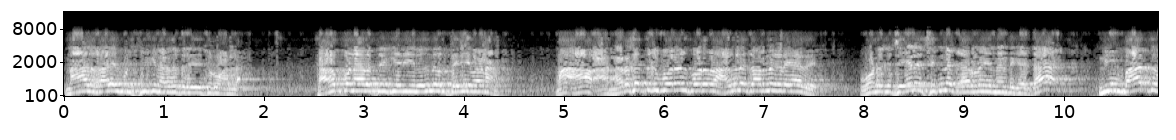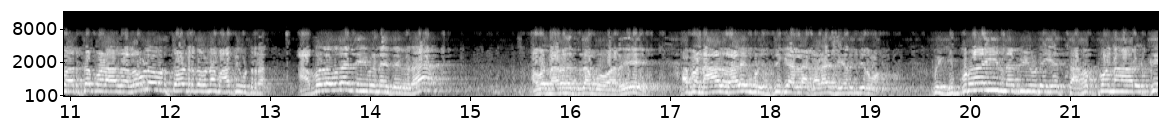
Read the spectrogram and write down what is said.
நாலு காலை இப்படி தூக்கி நரகத்தில் எரிச்சிருவான்ல தகப்பனார தூக்கி எறிகிறதுன்னு ஒரு தெரிய வேணாம். ஆ, நரகத்துக்கு போறது போறது அதுல காரணம் கிடையாது. உனக்கு செய்யற சின்ன காரணம் என்னன்னு கேட்டா நீ பார்த்து வருத்தப்படாத அளவுல ஒரு தோட்டத்தை வேணா மாத்தி விட்டுறேன். அவ்வளவுதான் செய்வனே தவிர அவர் நரகத்துக்கு தான் போவாரு. அப்ப நாலு காலை முடிச்சுக்கு எல்லா எல்லாம் கடைசி எரிஞ்சிருவான் இப்ப இப்ராஹிம் நபியுடைய தகப்பனாருக்கு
